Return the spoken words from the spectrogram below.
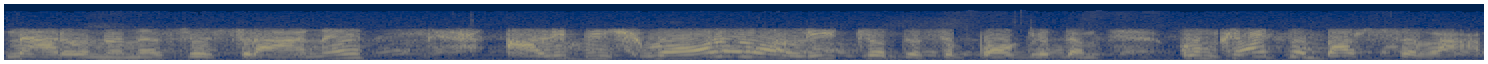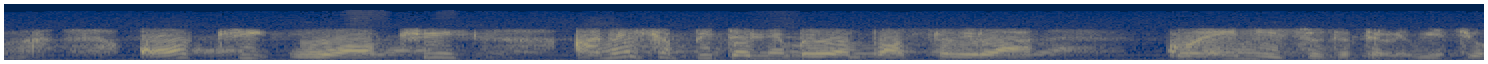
naravno na sve strane, ali bih volela lično da se pogledam, konkretno baš sa vama, oči u oči, a neka pitanja bi vam postavila koje nisu za televiziju.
